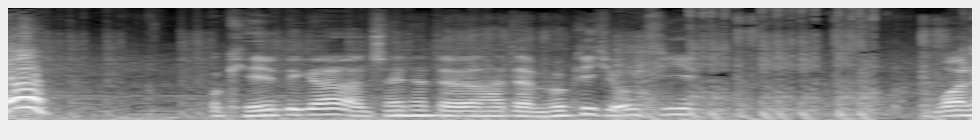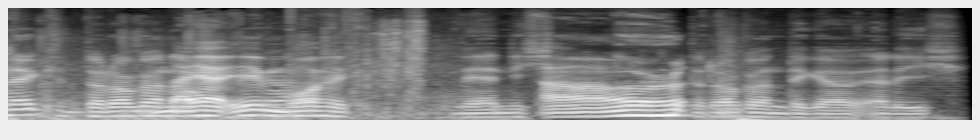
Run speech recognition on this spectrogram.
Hä? Digga, anscheinend hat er, hat er wirklich irgendwie Wallhack, Drogon Naja, auch, eben, Warhack. Nee, nicht Arr. Drogon, Digga, ehrlich.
